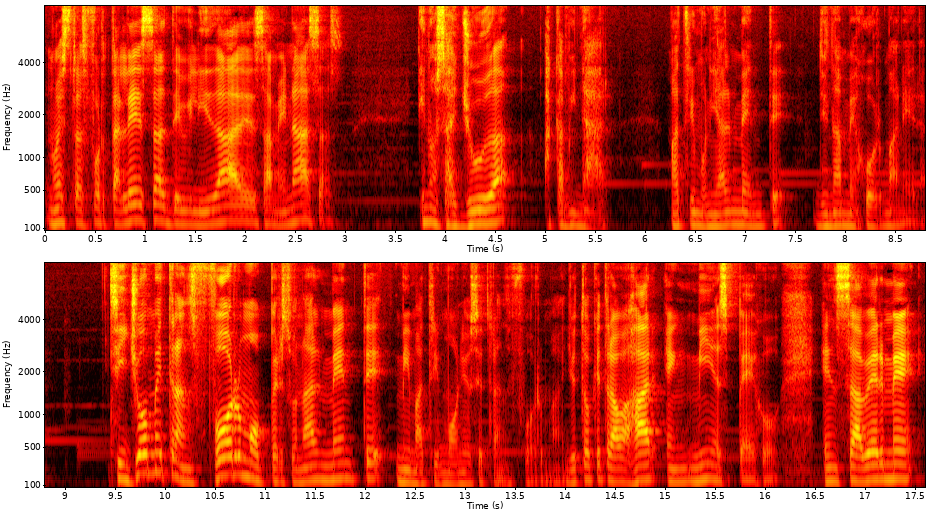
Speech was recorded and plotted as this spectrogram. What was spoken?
nuestras fortalezas, debilidades, amenazas. Y nos ayuda a caminar matrimonialmente de una mejor manera. Si yo me transformo personalmente, mi matrimonio se transforma. Yo tengo que trabajar en mi espejo, en saberme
